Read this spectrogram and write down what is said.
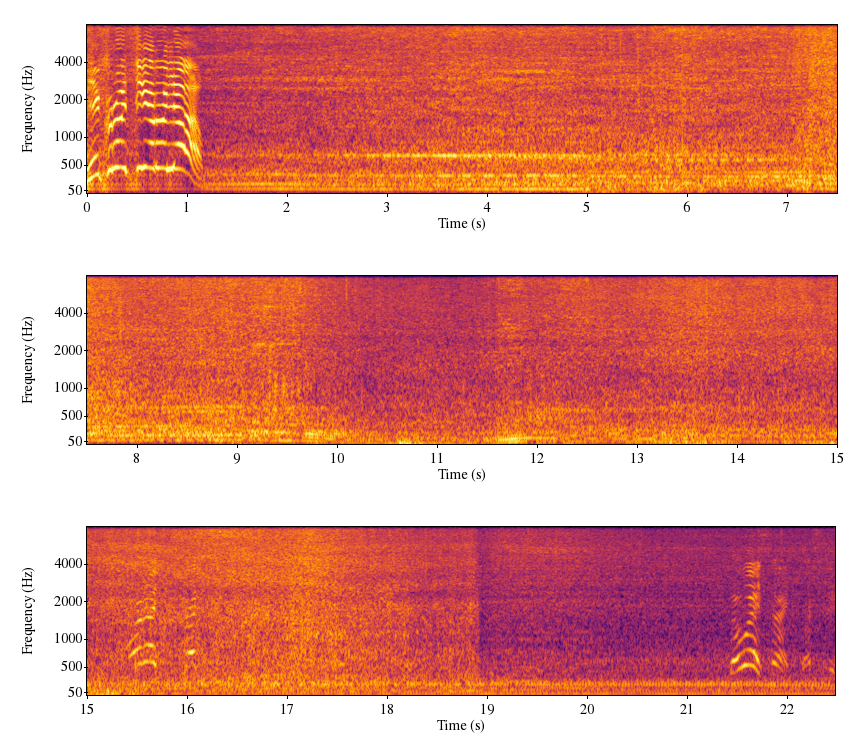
Не крути рулем! Давай, Сань, пошли.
